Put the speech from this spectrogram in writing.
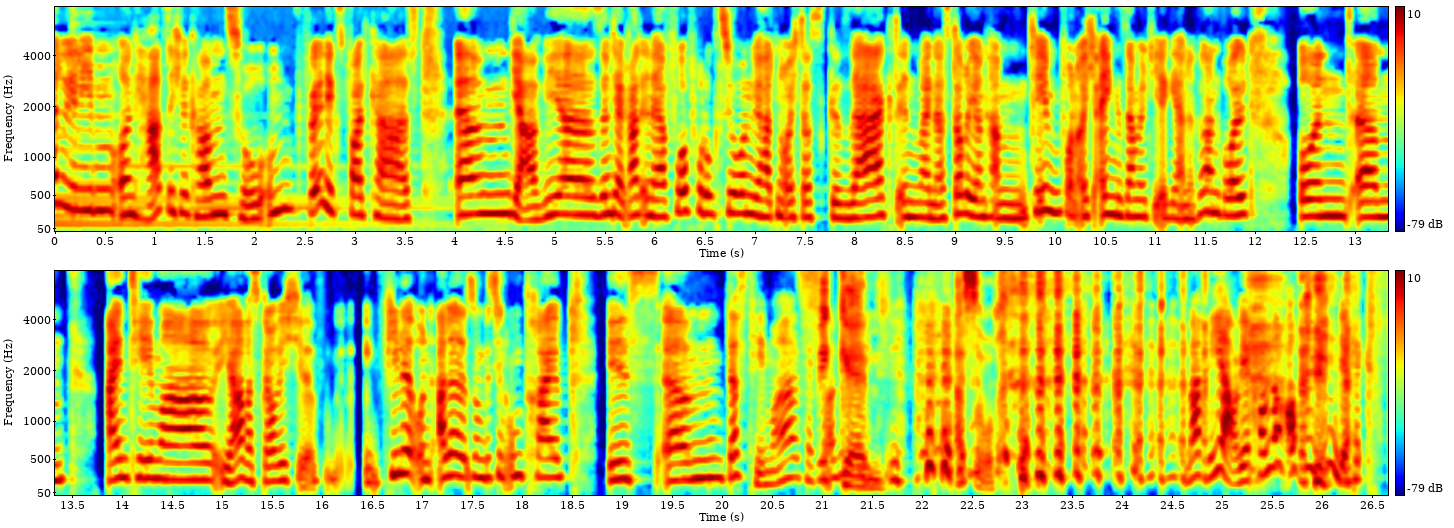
Hallo ihr Lieben und herzlich willkommen zum Phoenix Podcast. Ähm, ja, wir sind ja gerade in der Vorproduktion. Wir hatten euch das gesagt in meiner Story und haben Themen von euch eingesammelt, die ihr gerne hören wollt. Und ähm, ein Thema, ja, was glaube ich viele und alle so ein bisschen umtreibt, ist ähm, das Thema Sexualität. Ficken. Ach so. Maria, wir kommen noch auf den Index.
